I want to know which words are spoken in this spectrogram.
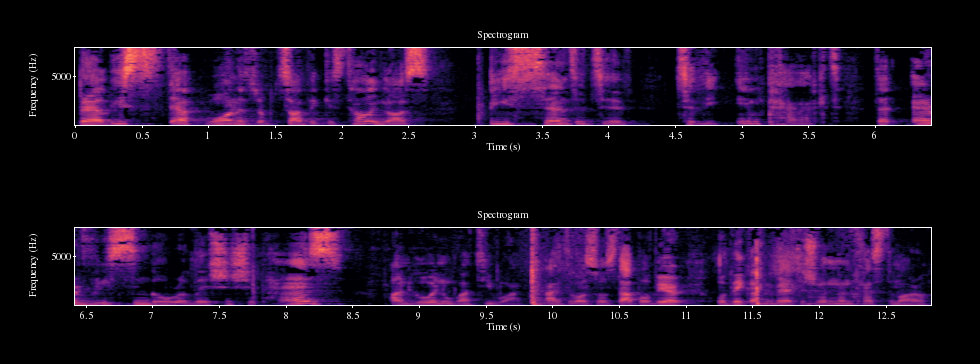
But at least step one, as Rab Tzadok is telling us, be sensitive to the impact that every single relationship has on who and what you want. All right, so we'll stop over here. We'll pick up Iberet Teshuvah and Memches tomorrow.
